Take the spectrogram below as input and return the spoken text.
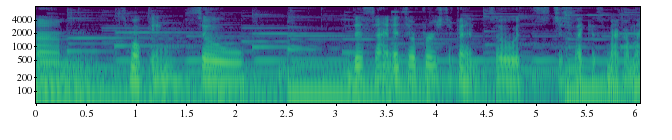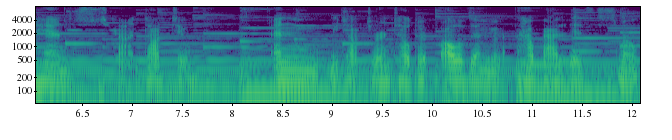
um, smoking. So this time it's her first offense. So it's just like a smack on the hand. She got talked to and we talked to her and told her all of them how bad it is to smoke.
